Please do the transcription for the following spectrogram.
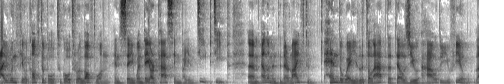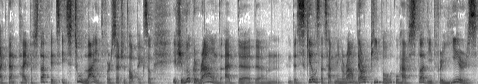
I wouldn't feel comfortable to go through a loved one and say when they are passing by a deep, deep um, element in their life to hand away a little app that tells you how do you feel, like that type of stuff. It's it's too light for such a topic. So if you look around at the the, um, the skills that's happening around, there are people who have studied for years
